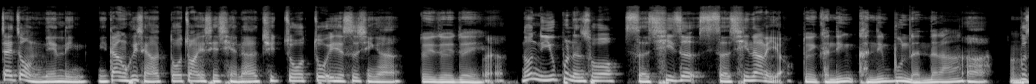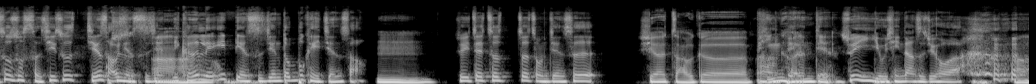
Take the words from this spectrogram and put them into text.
在这种年龄，你当然会想要多赚一些钱啊，去做做一些事情啊，对对对。嗯，然后你又不能说舍弃这舍弃那里哦，对，肯定肯定不能的啦。啊，不是说舍弃，就是减少一点时间，就是啊你可能连一点时间都不可以减少，嗯，所以在这这中间是需要找一个啊平衡点。点，所以友情当然是最后啊，啊。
